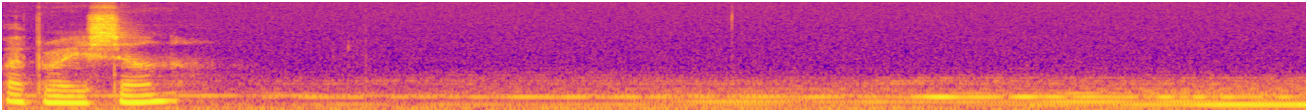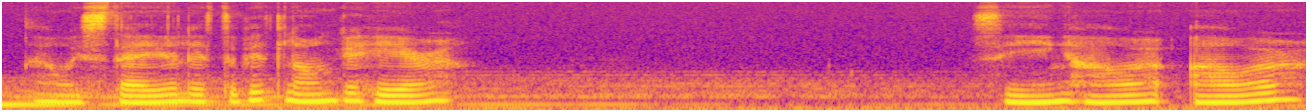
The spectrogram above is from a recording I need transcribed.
vibration Now we stay a little bit longer here, seeing how our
